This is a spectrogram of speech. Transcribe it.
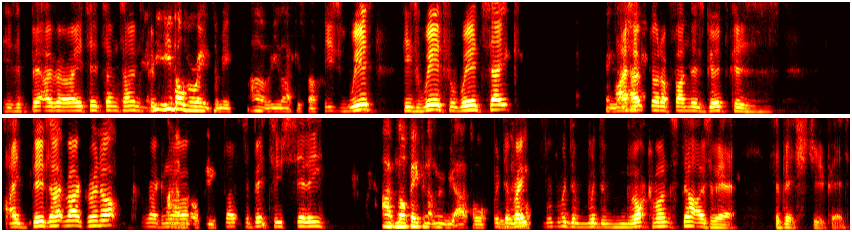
he's a bit overrated sometimes. Yeah, he's overrated to me. I don't really like his stuff. He's weird. He's weird for weird sake. I Exactly. hope God of Thunder's good because I did like Ragnarok, I have, Ragnarok, no but it's a bit too silly I have no faith in that movie at all. with the Zero. rate with the with the rock monster. I was a bit. It's a bit stupid.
